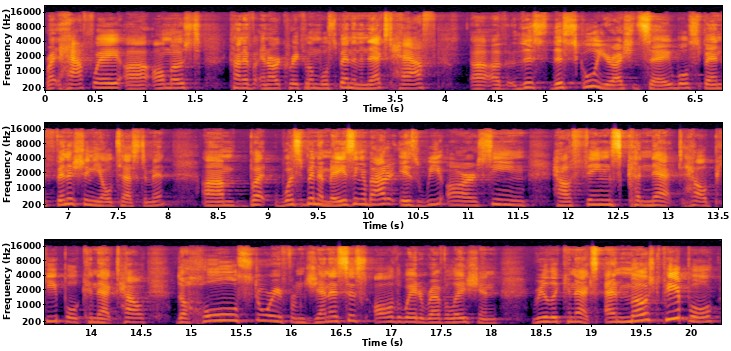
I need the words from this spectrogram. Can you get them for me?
right halfway uh, almost kind of in our curriculum. We'll spend in the next half uh, of this, this school year, I should say, we'll spend finishing the Old Testament. Um, but what's been amazing about it is we are seeing how things connect, how people connect, how the whole story from Genesis all the way to Revelation really connects. And most people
